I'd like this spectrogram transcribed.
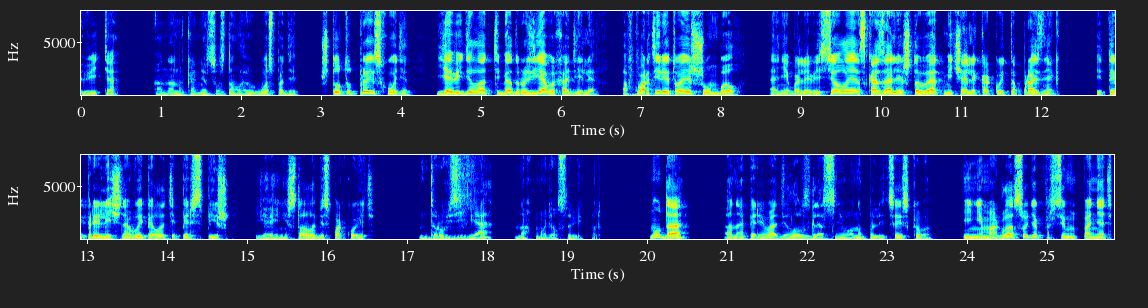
«Витя!» — она наконец узнала его. «Господи, что тут происходит? Я видела, от тебя друзья выходили, а в квартире твоей шум был. Они были веселые, сказали, что вы отмечали какой-то праздник, и ты прилично выпила, теперь спишь. Я и не стала беспокоить. «Друзья?» — нахмурился Виктор. «Ну да». Она переводила взгляд с него на полицейского и не могла, судя по всему, понять,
